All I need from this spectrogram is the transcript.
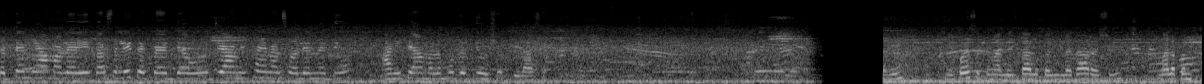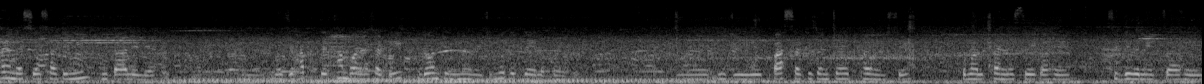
तर त्यांनी आम्हाला एक असं लेटर पॅड द्यावं जे आम्ही फायनान्सवाल्यांना देऊ आणि ते आम्हाला मुदत देऊ शकतील असं आहे मी पैशातून आले तालुका जिल्हा धाराशिव. मला पण फायनान्ससाठी मी इथं आलेले आहे. म्हणजे हप्ते थांबवण्यासाठी दोन तीन महिन्याची मुदत द्यायला पाहिजे. म्हणजे पाच सहा ठिकाणचे आहेत फायनान्सचे कमाल फायनान्सचं एक आहे सिद्धिविनायकचं आहे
